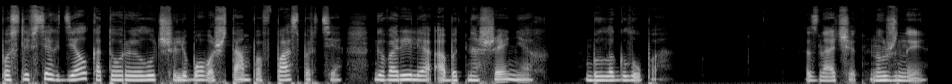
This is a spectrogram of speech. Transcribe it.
После всех дел, которые лучше любого штампа в паспорте говорили об отношениях, было глупо. «Значит, нужны».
